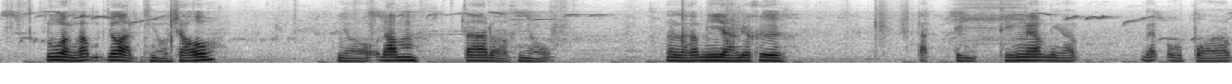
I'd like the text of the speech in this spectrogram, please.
ำร่วงครับ ยอดเหี่ยวเฉาเหี่ยวดำตาดอกเหี่ยวนั่นแหละครับมีอย่างเดียวคือ ตัดทิ้งทิ้งนะครับนี่ครับแบ็คโอปอครับ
